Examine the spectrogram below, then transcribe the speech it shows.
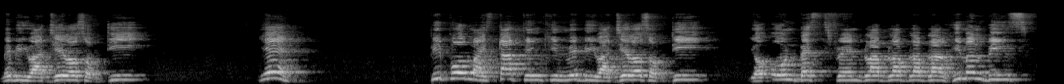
maybe you are jealous of D. Yeah. People might start thinking maybe you are jealous of D, your own best friend, blah, blah, blah, blah. Human beings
